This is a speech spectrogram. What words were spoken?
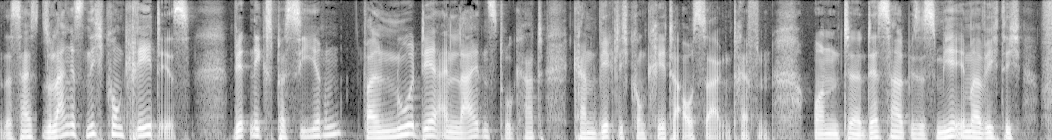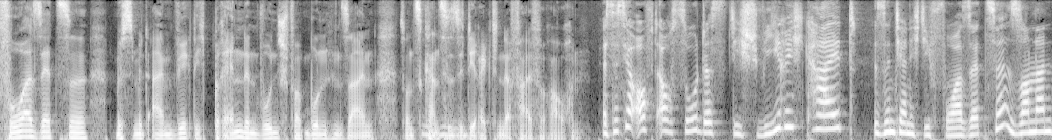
das heißt, solange es nicht konkret ist, wird nichts passieren, weil nur der einen Leidensdruck hat, kann wirklich konkrete Aussagen treffen. Und äh, deshalb ist es mir immer wichtig, Vorsätze müssen mit einem wirklich brennenden Wunsch verbunden sein, sonst kannst du sie direkt in der Pfeife rauchen. Es ist ja oft auch so, dass die Schwierigkeit sind ja nicht die Vorsätze, sondern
